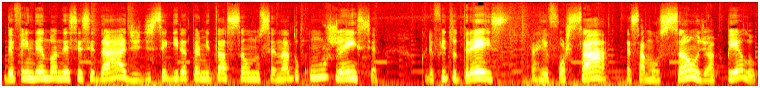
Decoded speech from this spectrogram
defendendo a necessidade de seguir a tramitação no Senado com urgência. O Crefito 3, para reforçar essa moção de apelo,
